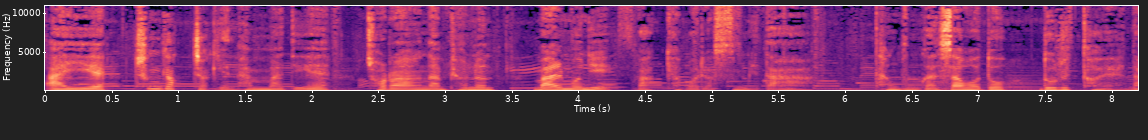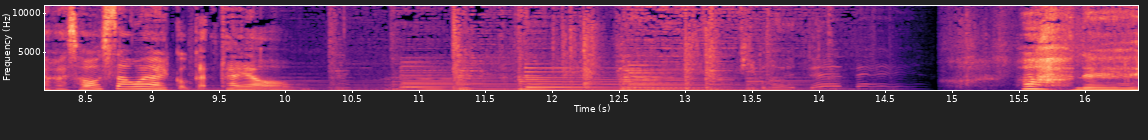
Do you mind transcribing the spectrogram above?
아이의 충격적인 한마디에 저랑 남편은 말문이 막혀버렸습니다. 당분간 싸워도 놀이터에 나가서 싸워야 할 것 같아요. 아, 네.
